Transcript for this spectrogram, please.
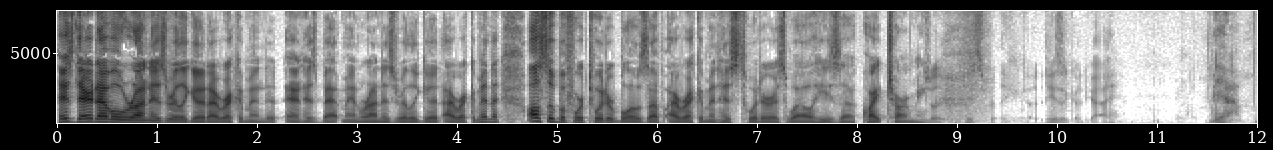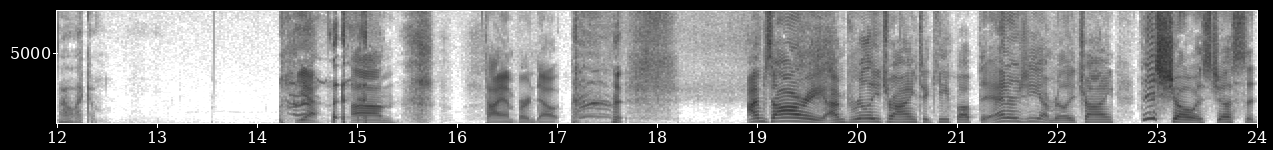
His Daredevil run is really good. I recommend it. And his Batman run is really good. I recommend it. Also, before Twitter blows up, I recommend his Twitter as well. He's uh, quite charming. He's really, he's really good. He's a good guy. Yeah. I like him. Yeah. Um, Ty, I'm burned out. I'm sorry. I'm really trying to keep up the energy. I'm really trying. This show is just a,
